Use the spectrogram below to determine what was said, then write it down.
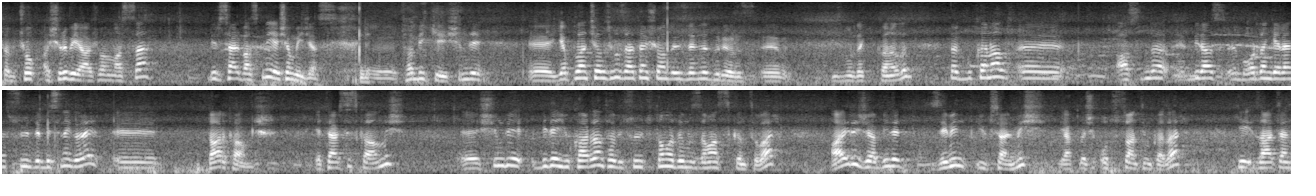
tabii çok aşırı bir yağış olmazsa bir sel baskını yaşamayacağız. Ee, tabii ki şimdi e, yapılan çalışma zaten şu anda üzerinde duruyoruz e, biz buradaki kanalın. Tabii bu kanal e, aslında biraz e, oradan gelen suyun debesine göre e, dar kalmış, yetersiz kalmış. E, şimdi bir de yukarıdan tabii suyu tutamadığımız zaman sıkıntı var. Ayrıca bir de zemin yükselmiş yaklaşık 30 santim kadar ki zaten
